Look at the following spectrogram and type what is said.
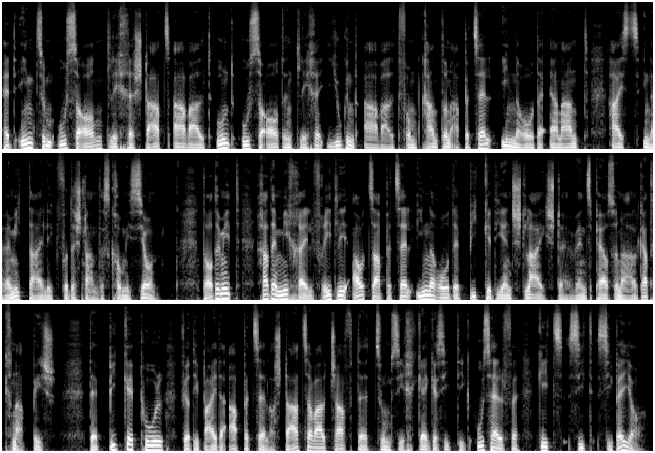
hat ihn zum außerordentlichen Staatsanwalt und außerordentlichen Jugendanwalt vom Kanton Appenzell Innerrhoden ernannt, heißt es in einer Mitteilung von der Standeskommission. Damit kann Michael Friedli auch zu Appenzell Innerrhoden Pickedienst leisten, wenn das Personal gerade knapp ist. Der Picke-Pool für die beiden Appenzeller Staatsanwaltschaften, um sich gegenseitig aushelfen, gibt es seit sieben Jahren.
